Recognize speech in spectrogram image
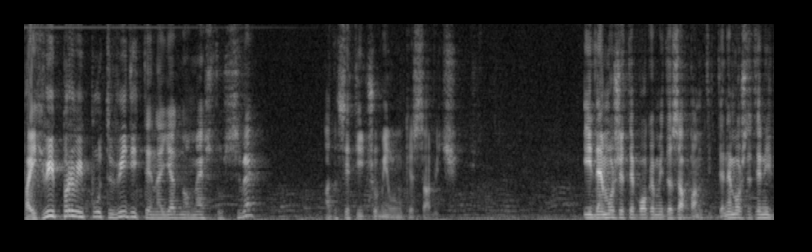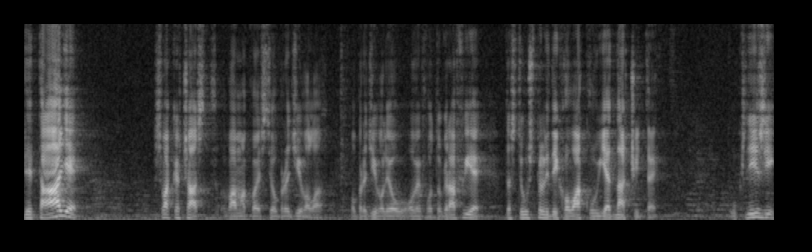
Pa ih vi prvi put vidite na jednom mestu sve, a da se tiču Milunke Savić. I ne možete, Boga mi, da zapamtite. Ne možete ni detalje, svaka čast vama koja ste obrađivala, obrađivali ove fotografije, da ste uspeli da ih ovako ujednačite u knjizi,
